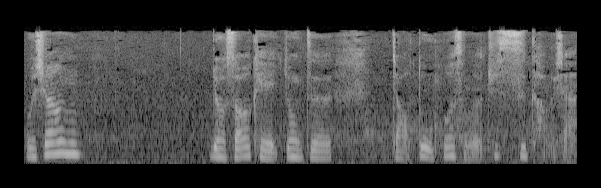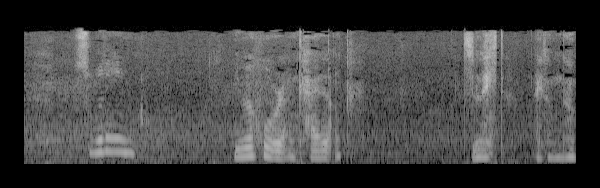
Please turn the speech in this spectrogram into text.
我希望有时候可以用这角度或什么去思考一下，说不定你会豁然开朗之类的，I don't know。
